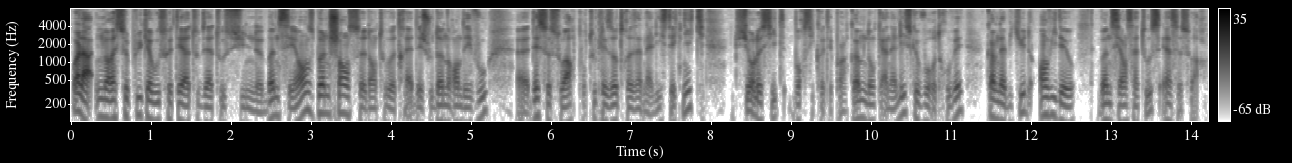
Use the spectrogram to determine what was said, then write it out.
Voilà, il ne me reste plus qu'à vous souhaiter à toutes et à tous une bonne séance, bonne chance dans tout votre aide et je vous donne rendez-vous dès ce soir pour toutes les autres analyses technique sur le site boursicoté.com, donc analyse que vous retrouvez comme d'habitude en vidéo. Bonne séance à tous et à ce soir.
